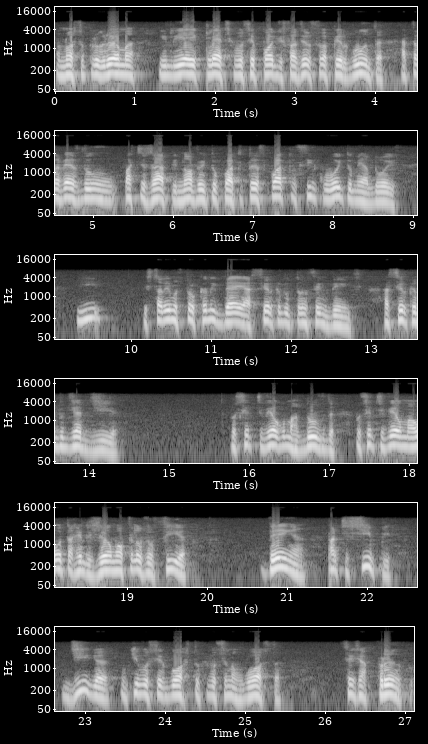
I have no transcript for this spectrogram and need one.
O nosso programa ele é eclético. Você pode fazer sua pergunta através do WhatsApp 984345862 e estaremos trocando ideia acerca do transcendente, acerca do dia a dia. Você tiver alguma dúvida, você tiver uma outra religião, uma filosofia, venha, participe, Diga o que você gosta, o que você não gosta. Seja franco.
